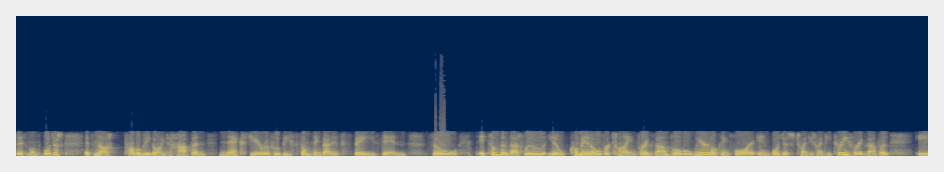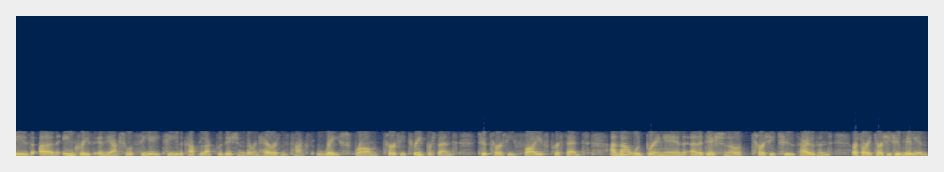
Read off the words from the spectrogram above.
this month's budget. It's not probably going to happen next year. It will be something that is phased in. So it's something that will, you know, come in over time. For example, what we're looking for in budget 2023, for example, is an increase in the actual CAT, the capital acquisitions or inheritance tax rate from 33% to 35%. And that would bring in an additional 32,000, or sorry, 32 million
